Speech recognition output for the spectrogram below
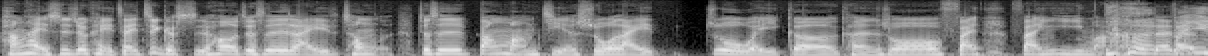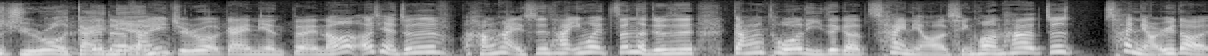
航海士就可以在这个时候，就是来从就是帮忙解说来。作为一个可能说翻翻译嘛，翻译局弱的概念，翻译局弱的概念，对。然后，而且就是航海士，他因为真的就是刚脱离这个菜鸟的情况，他就是菜鸟遇到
